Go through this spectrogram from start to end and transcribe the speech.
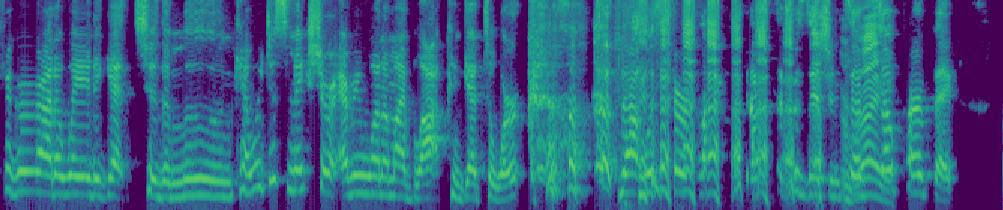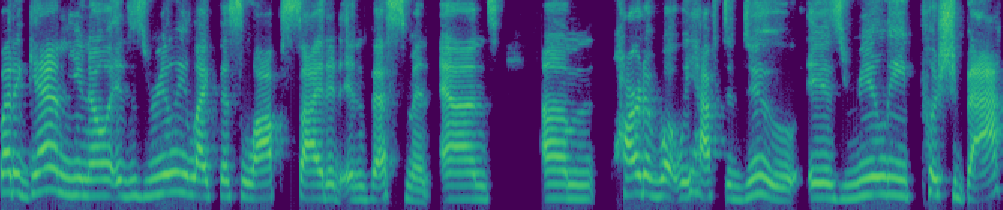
figure out a way to get to the moon can we just make sure everyone on my block can get to work? That was her like, juxtaposition so Right. it's so perfect. But again you know it is really like this lopsided investment. And um, part of what we have to do is really push back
